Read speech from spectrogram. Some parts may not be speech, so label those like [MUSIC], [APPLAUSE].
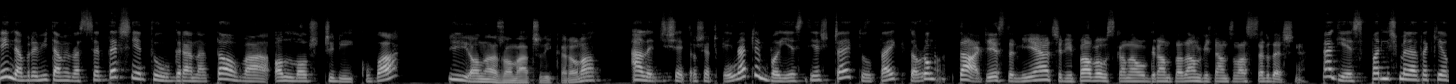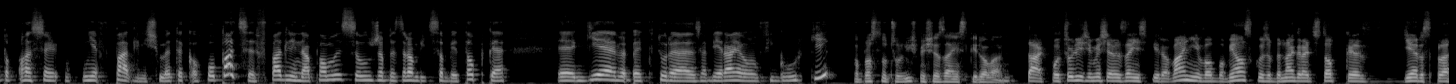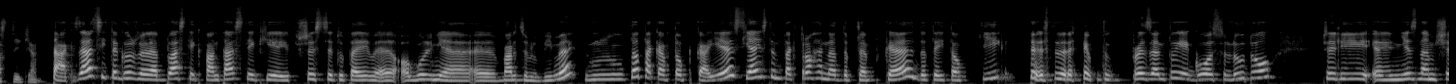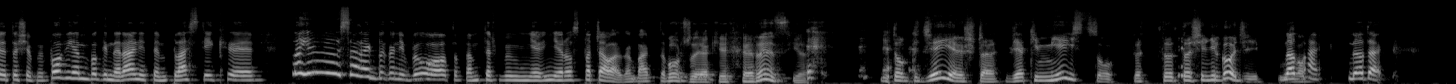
Dzień dobry, witamy Was serdecznie. Tu granatowa, on mąż, czyli Kuba. I ona żona, czyli Karola. Ale dzisiaj troszeczkę inaczej, bo jest jeszcze tutaj kto? Tak, jestem ja, czyli Paweł z kanału Grand Adam. Witam Was serdecznie. Tak jest, wpadliśmy na takie oto, znaczy nie wpadliśmy, tylko chłopacy wpadli na pomysł, żeby zrobić sobie topkę e, gier, e, które zawierają figurki. Po prostu czuliśmy się zainspirowani. Tak, poczuliśmy się zainspirowani w obowiązku, żeby nagrać topkę z gier z plastikiem. Tak, z racji tego, że Plastic Fantastic i wszyscy tutaj e, ogólnie e, bardzo lubimy, mm, to taka topka jest. Ja jestem tak trochę na doczepkę do tej topki. [LAUGHS] Prezentuję głos ludu, czyli e, nie znam się, to się wypowiem, bo generalnie ten plastik, no jest, ale jakby go nie było, to tam też bym nie, nie rozpaczała za bardzo. Boże, jakie herezje. I to gdzie jeszcze? W jakim miejscu? To, to, to się nie godzi. No No. tak, no tak.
